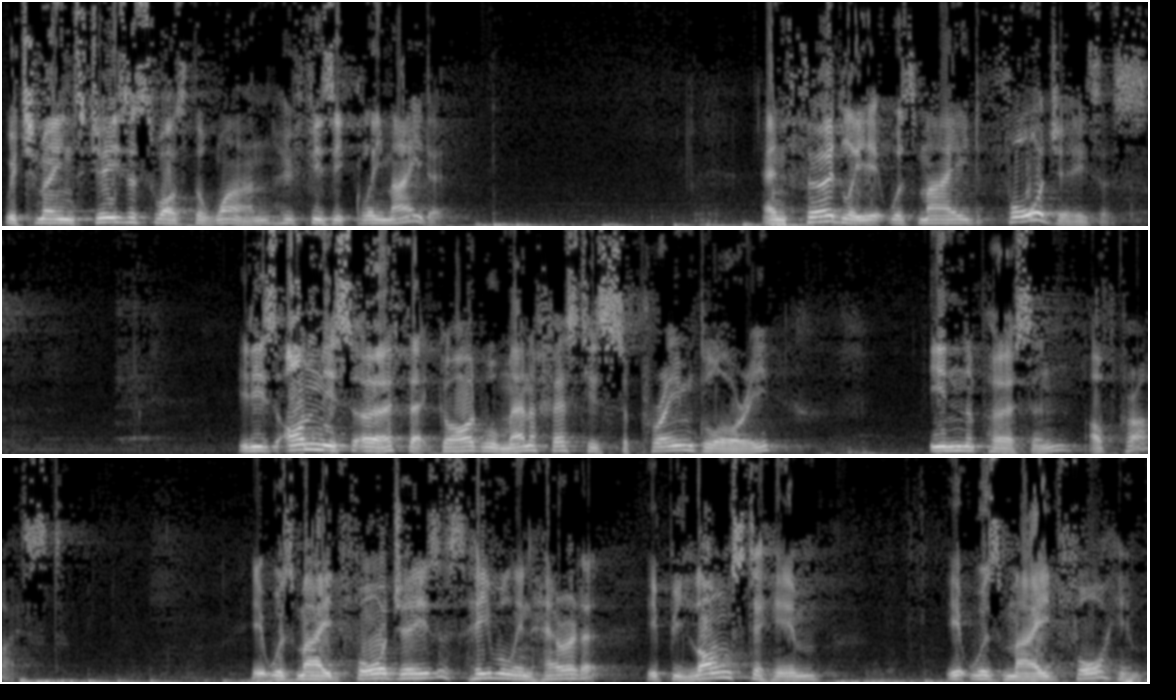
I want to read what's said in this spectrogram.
which means Jesus was the one who physically made it. And thirdly, it was made for Jesus. It is on this earth that God will manifest his supreme glory in the person of Christ. It was made for Jesus. He will inherit it. It belongs to him. It was made for him.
